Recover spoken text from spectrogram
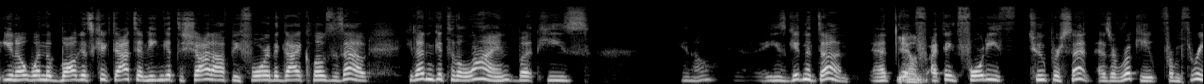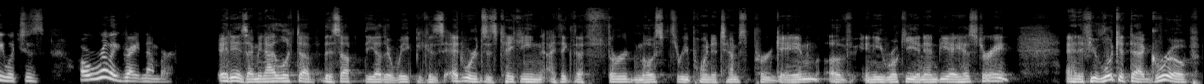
you know, when the ball gets kicked out to him, he can get the shot off before the guy closes out. He doesn't get to the line, but he's, you know, he's getting it done at, yeah. at I think 42% as a rookie from three, which is a really great number. It is. I mean, I looked up this up the other week because Edwards is taking, I think, the third most three point attempts per game of any rookie in NBA history. And if you look at that group,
